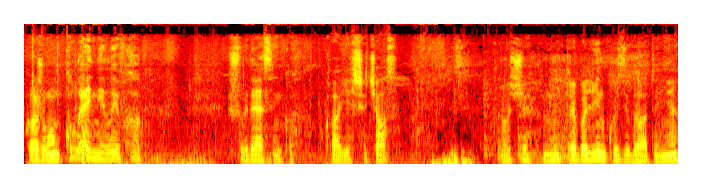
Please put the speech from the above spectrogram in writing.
Кажу вам кулейний лайфхак. Швидесенько, поки є ще час. Коротше, мені треба лінку зібрати, ні?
